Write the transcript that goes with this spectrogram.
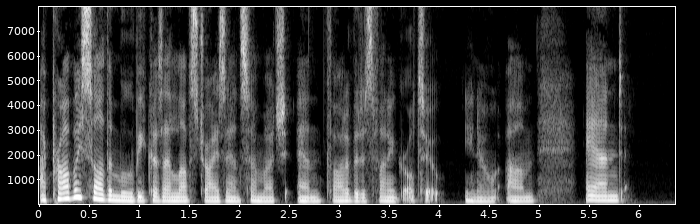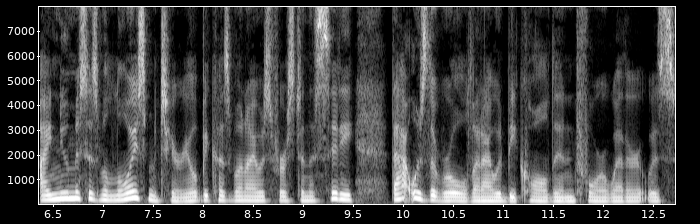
I probably saw the movie because I love Streisand so much and thought of it as Funny Girl too. You know, um, and I knew Mrs. Molloy's material because when I was first in the city, that was the role that I would be called in for, whether it was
